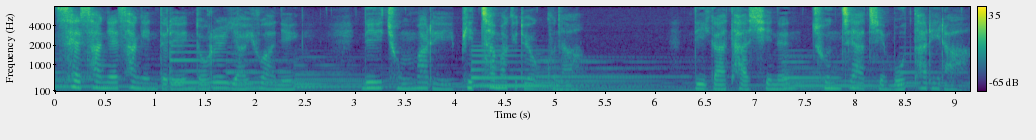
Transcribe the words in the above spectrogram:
세상의 상인들이 너를 야유하니 네 종말이 비참하게 되었구나. 네가 다시는 존재하지 못하리라.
